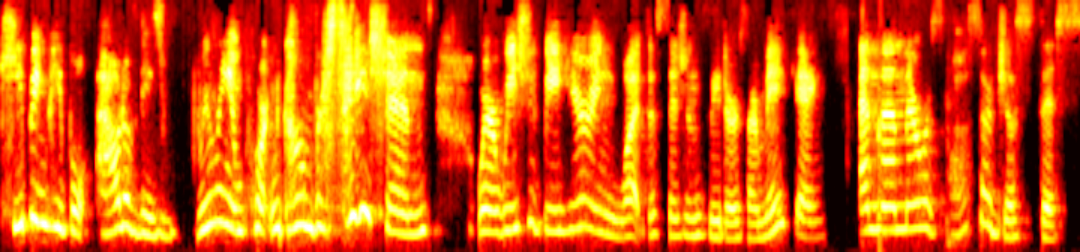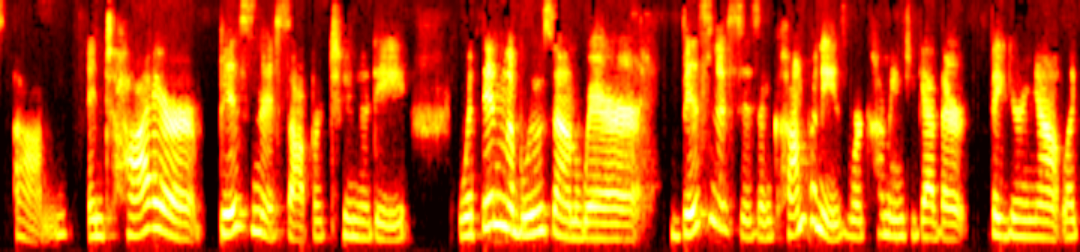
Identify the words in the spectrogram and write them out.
keeping people out of these really important conversations where we should be hearing what decisions leaders are making. And then there was also just this um, entire business opportunity within the blue zone where businesses and companies were coming together, figuring out like,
